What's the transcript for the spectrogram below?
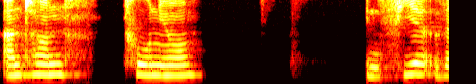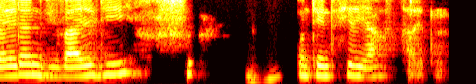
Anton, Tonio in vier Wäldern, Vivaldi Mhm. und den vier Jahreszeiten.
